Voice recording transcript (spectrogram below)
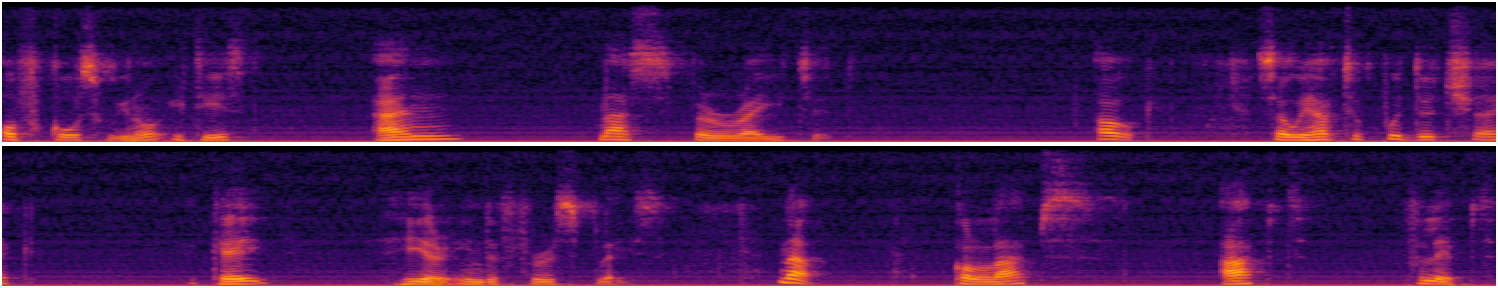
Of course we know it is unaspirated. Okay so we have to put the check okay here in the first place. Now collapse apt flipped.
